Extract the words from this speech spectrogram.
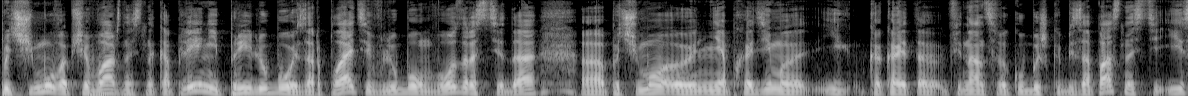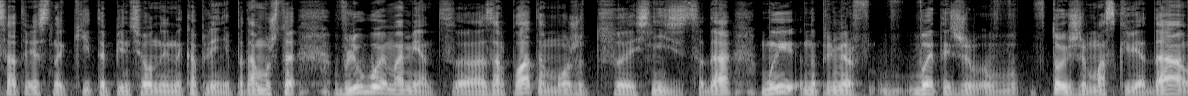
почему вообще важность накоплений при любой зарплате, в любом возрасте, да, а, почему э, необходима и какая-то финансовая кубышка безопасности и, соответственно, какие-то пенсионные накопления. Потому что в любой момент э, зарплата может э, снизиться, да. Мы, например, в этой же, в той же Москве, да,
